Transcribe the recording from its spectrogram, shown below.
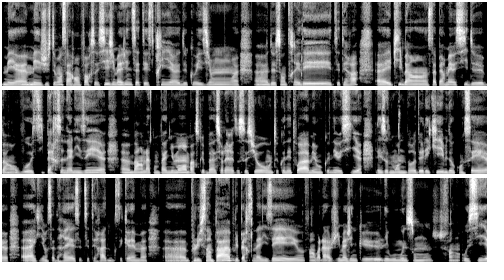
mais mmh. mais justement, ça renforce aussi, j'imagine, cet esprit, de cohésion, de s'entraider etc. et puis, ben, ça permet aussi de, ben, vous aussi personnellement personnaliser ben, l'accompagnement parce que bah, sur les réseaux sociaux, on te connaît toi, mais on connaît aussi les autres membres de l'équipe, donc on sait à qui on s'adresse, etc. Donc c'est quand même plus sympa, mmh. plus personnalisé. Et enfin voilà, j'imagine que les Womoons sont enfin aussi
